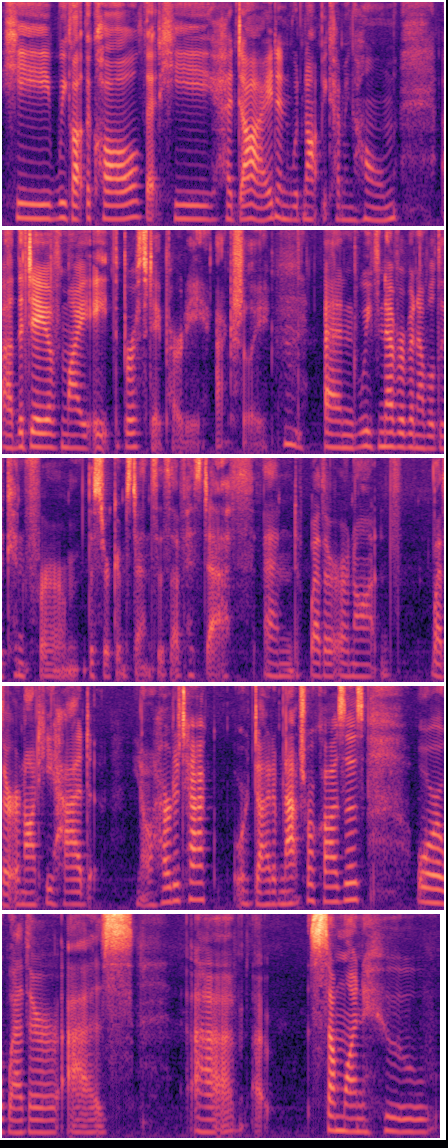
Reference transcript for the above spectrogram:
he we got the call that he had died and would not be coming home uh, the day of my eighth birthday party actually hmm. and we've never been able to confirm the circumstances of his death and whether or not whether or not he had you know a heart attack or died of natural causes or whether as uh, someone who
